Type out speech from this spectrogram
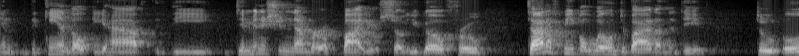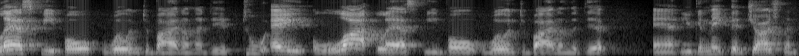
in the candle, you have the diminishing number of buyers. So you go through ton of people willing to buy it on the dip, to less people willing to buy it on the dip to a lot less people willing to buy it on the dip and you can make the judgment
